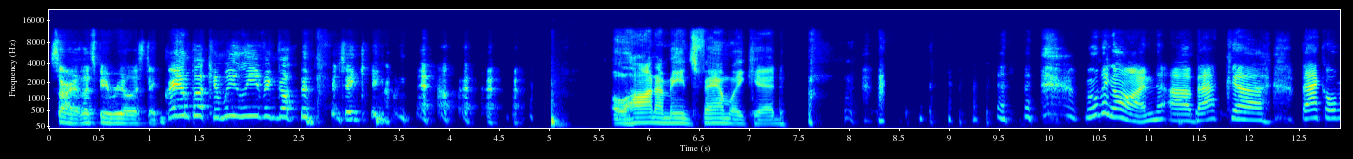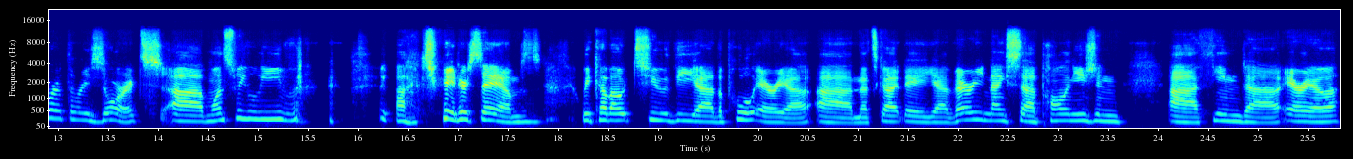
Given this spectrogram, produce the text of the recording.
Sorry, let's be realistic. Grandpa, can we leave and go to Magic Kingdom now? Ohana means family, kid. moving on uh back uh back over at the resort uh once we leave uh trader sam's we come out to the uh the pool area um that's got a uh, very nice uh polynesian uh themed uh area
